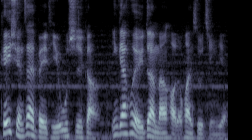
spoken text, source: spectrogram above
可以选在北堤乌石港，应该会有一段蛮好的换宿经验。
